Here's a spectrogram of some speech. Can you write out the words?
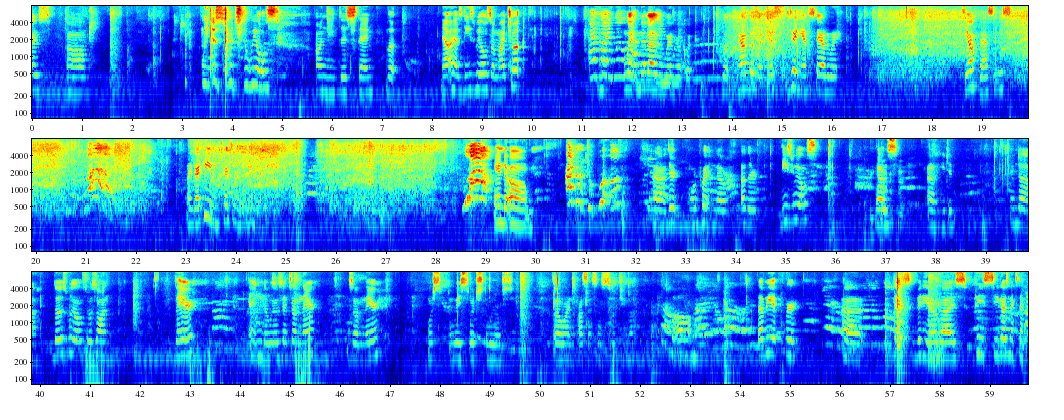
guys. Um, we just switched the wheels on this thing. Look, now it has these wheels on my truck. And my will Wait, move out of the way real quick. Look, now it goes like this. Jane, you have to stay out of the way. See how fast it is? Wow! Like I can't even catch it on camera. And um, I'm going to uh, there we're putting the other these wheels. That was uh YouTube. And uh, those wheels was on there, and the wheels that's on there is on there. We're, we switched the wheels. Well, we're in the process of switching them. But um, that'll be it for uh this video, guys. Peace. See you guys next time.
